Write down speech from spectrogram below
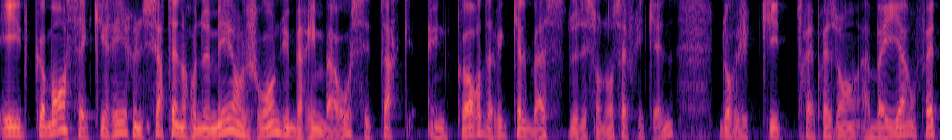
Et il commence à acquérir une certaine renommée en jouant du marimbao, cet arc à une corde avec calebasse de descendance africaine, qui est très présent à Bahia en fait,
